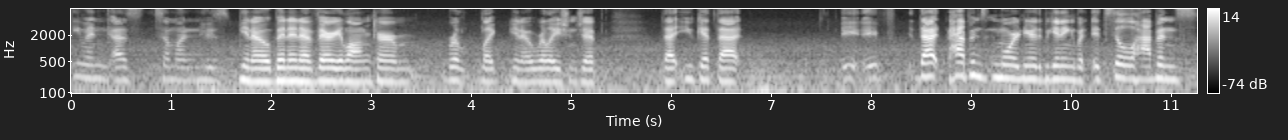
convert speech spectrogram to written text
even as someone who's you know been in a very long term re- like you know relationship, that you get that if that happens more near the beginning, but it still happens.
